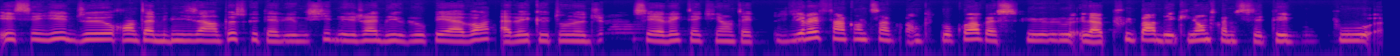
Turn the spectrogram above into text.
essayé de rentabiliser un peu ce que tu avais aussi déjà développé avant avec ton audience et avec ta clientèle? Je dirais 50-50. Pourquoi? Parce que la plupart des clientes, comme c'était beaucoup euh,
